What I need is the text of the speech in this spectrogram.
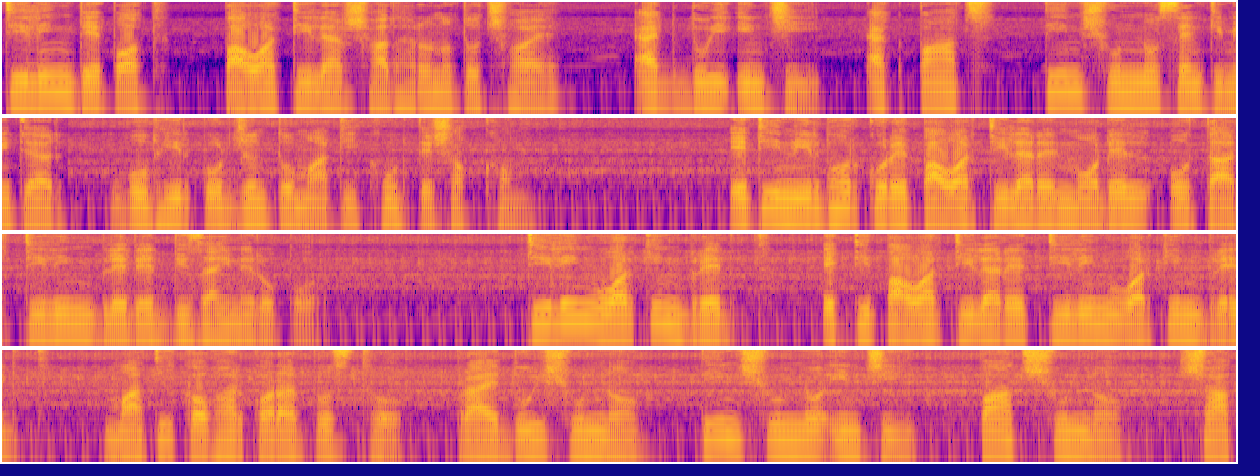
টিলিং ডেপথ পাওয়ার টিলার সাধারণত ছয়, এক দুই ইঞ্চি, এক পাঁচ, তিন শূন্য সেন্টিমিটার গভীর পর্যন্ত মাটি খুঁড়তে সক্ষম। এটি নির্ভর করে পাওয়ার টিলারের মডেল ও তার টিলিং ব্লেডের ডিজাইনের ওপর। টিলিং ওয়ার্কিং ব্রেডথ, একটি পাওয়ার টিলারের টিলিং ওয়ার্কিং ব্রেডথ, মাটি কভার করার প্রস্থ প্রায় দুই শূন্য, তিন শূন্য ইঞ্চি, পাঁচ শূন্য, সাত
